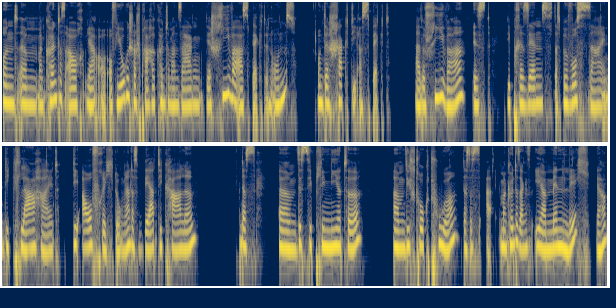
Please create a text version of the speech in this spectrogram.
Und ähm, man könnte es auch, ja, auf yogischer Sprache könnte man sagen, der Shiva-Aspekt in uns und der Shakti-Aspekt. Also Shiva ist die Präsenz, das Bewusstsein, die Klarheit, die Aufrichtung, ja, das Vertikale, das ähm, Disziplinierte, ähm, die Struktur. Das ist, äh, man könnte sagen, es ist eher männlich, ja.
